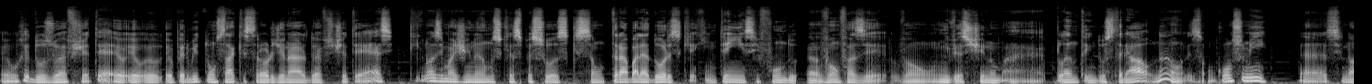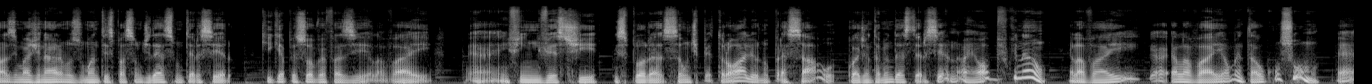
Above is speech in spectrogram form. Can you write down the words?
Eu reduzo o FGTS, eu, eu, eu permito um saque extraordinário do FGTS. O que nós imaginamos que as pessoas que são trabalhadores, que é quem tem esse fundo, ah, vão fazer? Vão investir numa planta industrial? Não, eles vão consumir. É, se nós imaginarmos uma antecipação de 13 terceiro, o que, que a pessoa vai fazer? Ela vai é, enfim, investir em exploração de petróleo no pré-sal com o adiantamento dessa terceira? Não, é óbvio que não. Ela vai, ela vai aumentar o consumo. É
